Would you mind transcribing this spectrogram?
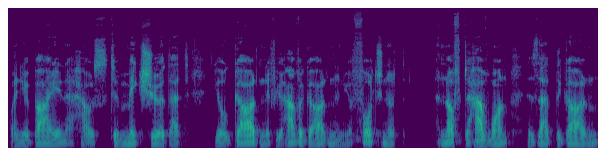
when you're buying a house to make sure that your garden, if you have a garden and you're fortunate enough to have one, is that the garden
